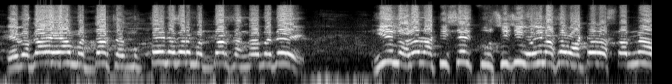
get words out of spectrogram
हे बघा या मतदारसंघ मुक्ताईनगर मतदारसंघामध्ये ही लढत अतिशय तुळशीची होईल असं वाटत असताना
